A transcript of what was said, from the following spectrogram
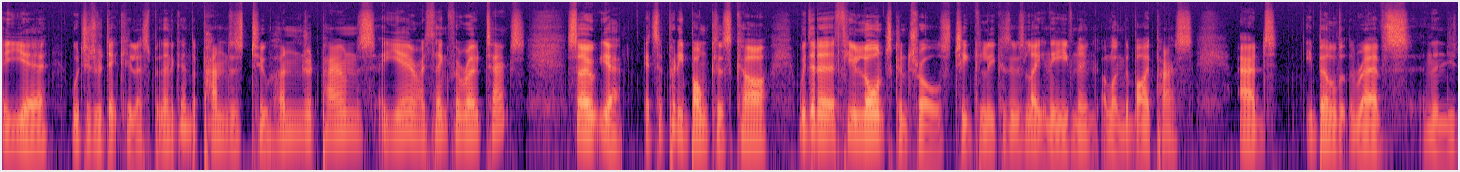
a year, which is ridiculous. But then again, the Panda's two hundred pounds a year, I think, for road tax. So yeah, it's a pretty bonkers car. We did a few launch controls cheekily because it was late in the evening along the bypass, and you build at the revs and then you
